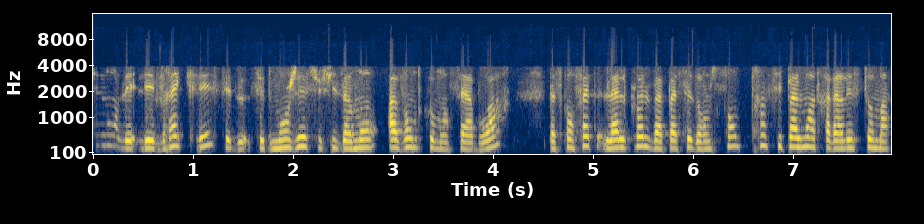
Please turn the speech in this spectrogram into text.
sinon, les, les vraies clés, c'est de, c'est de manger suffisamment avant de commencer à boire, parce qu'en fait, l'alcool va passer dans le sang principalement à travers l'estomac.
